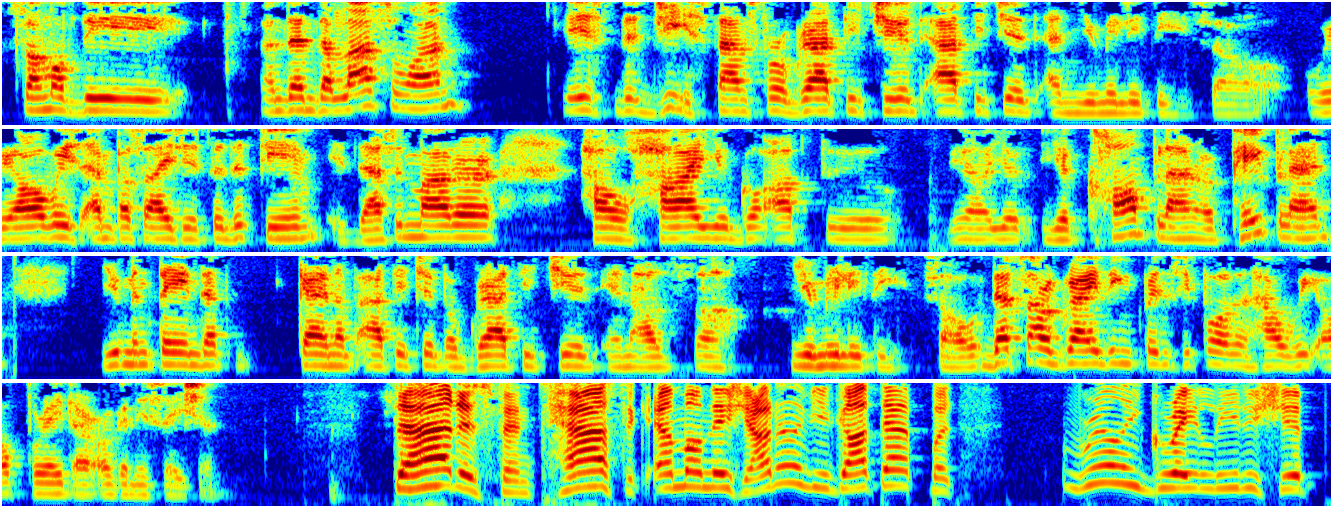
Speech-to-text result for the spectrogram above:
some of the, and then the last one is the G stands for gratitude, attitude, and humility. So we always emphasize it to the team. It doesn't matter how high you go up to, you know, your, your comp plan or pay plan, you maintain that kind of attitude of gratitude and also humility. So that's our guiding principle and how we operate our organization. That is fantastic. ML Nation. I don't know if you got that, but really great leadership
